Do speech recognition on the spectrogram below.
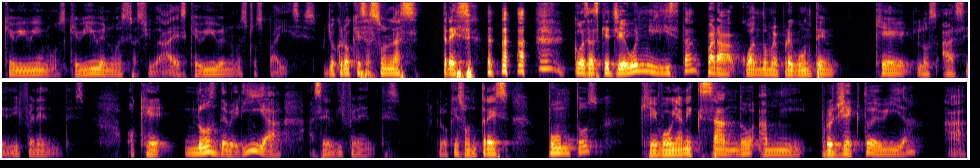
que vivimos, que viven nuestras ciudades, que viven nuestros países. Yo creo que esas son las tres cosas que llevo en mi lista para cuando me pregunten qué los hace diferentes o qué nos debería hacer diferentes. Creo que son tres puntos que voy anexando a mi proyecto de vida, a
